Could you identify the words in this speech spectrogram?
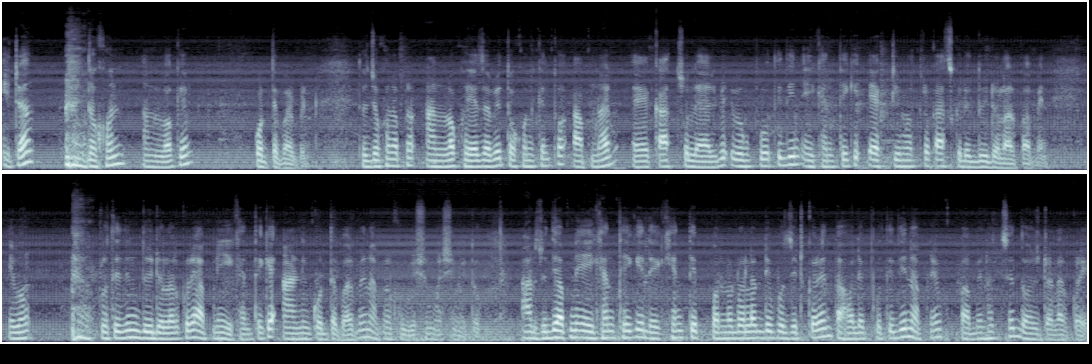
এটা তখন আনলকে করতে পারবেন। তো যখন আপনার আনলক হয়ে যাবে, তখন কিন্তু আপনার কাজ চলে আসবে এবং প্রতিদিন এইখান থেকে একটি মাত্র কাজ করে দুই ডলার পাবেন। এবং প্রতিদিন দুই ডলার করে আপনি এখান থেকে আর্নিং করতে পারবেন, আপনার খুবই সময় সীমিত। আর যদি আপনি এইখান থেকে দেখেন তেপ্পান্ন ডলার ডিপোজিট করেন, তাহলে প্রতিদিন আপনি পাবেন হচ্ছে দশ ডলার করে।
